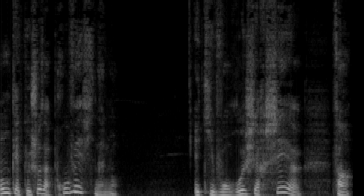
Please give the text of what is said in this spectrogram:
ont quelque chose à prouver finalement et qui vont rechercher, euh, enfin,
